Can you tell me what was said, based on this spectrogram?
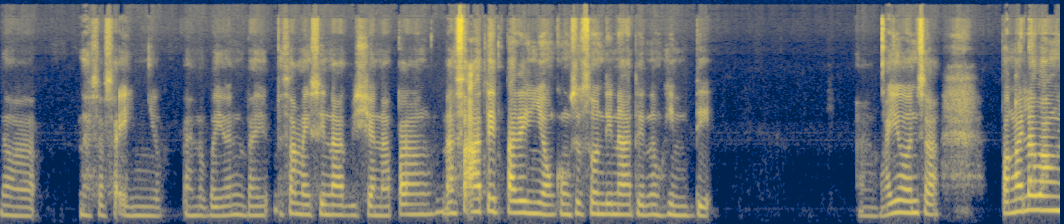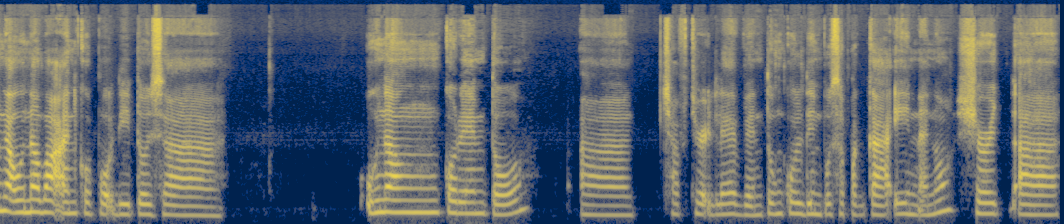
Na nasa sa inyo, ano ba 'yun, basta may sinabi siya na parang nasa atin pa rin 'yun kung susundin natin o hindi. Ah, ngayon sa pangalawang naunawaan ko po dito sa unang Korinto, ah, chapter 11 tungkol din po sa pagkain ano, short, ah,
